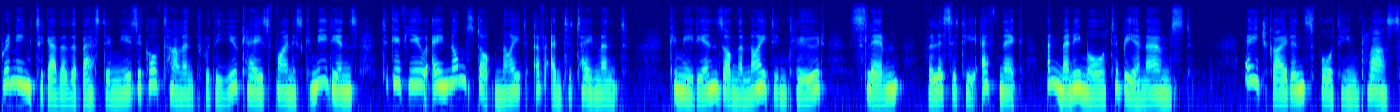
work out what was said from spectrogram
bringing together the best in musical talent with the UK's finest comedians to give you a non-stop night of entertainment. Comedians on the night include Slim, Felicity Ethnic, and many more to be announced. Age guidance 14 plus.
